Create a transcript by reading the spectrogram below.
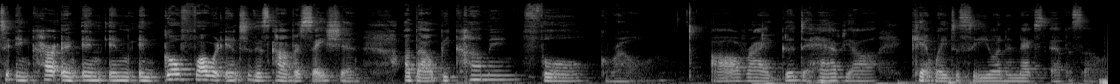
to encourage and, and, and, and go forward into this conversation about becoming full grown. All right, good to have y'all. Can't wait to see you on the next episode.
